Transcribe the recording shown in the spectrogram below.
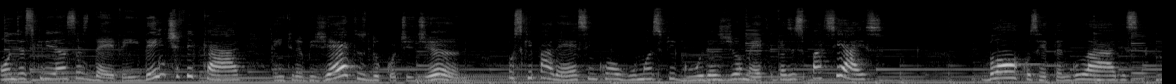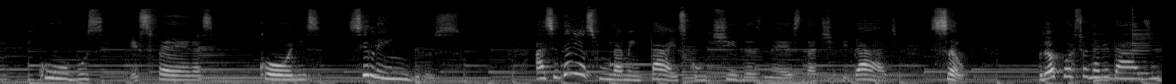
onde as crianças devem identificar entre objetos do cotidiano os que parecem com algumas figuras geométricas espaciais, blocos retangulares, cubos, esferas, cones, cilindros. As ideias fundamentais contidas nesta atividade são proporcionalidade,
